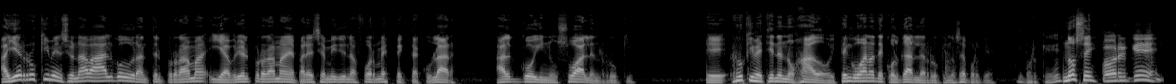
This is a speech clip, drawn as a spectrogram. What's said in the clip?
Ayer Rookie mencionaba algo durante el programa y abrió el programa, me parece a mí, de una forma espectacular, algo inusual en Rookie. Eh, Rookie me tiene enojado hoy. Tengo ganas de colgarle a Rookie, no sé por qué. ¿Por qué? No sé. ¿Por qué?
